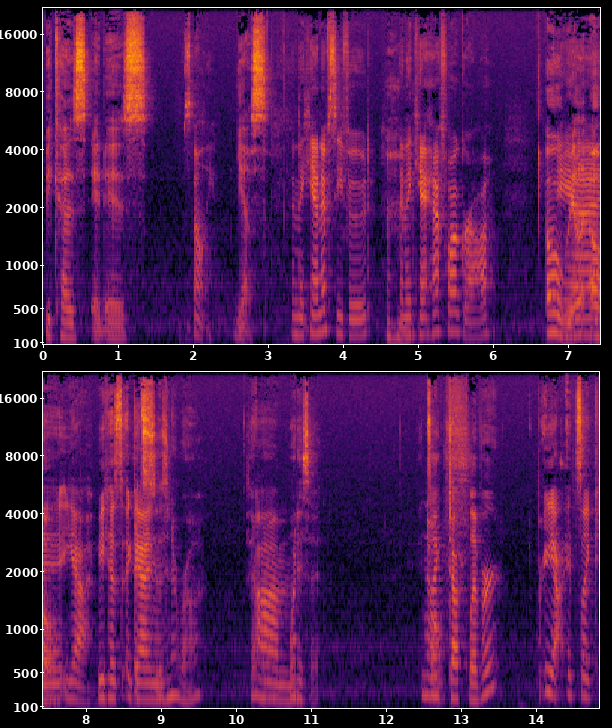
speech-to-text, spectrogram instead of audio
because it is, Smelly. yes. and they can't have seafood, and mm-hmm. they can't have foie gras. Oh, really? Oh. yeah, because It's, again, isn't it raw? Is that raw? Um, what is it? no, It's like duck liver? yeah, it's like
